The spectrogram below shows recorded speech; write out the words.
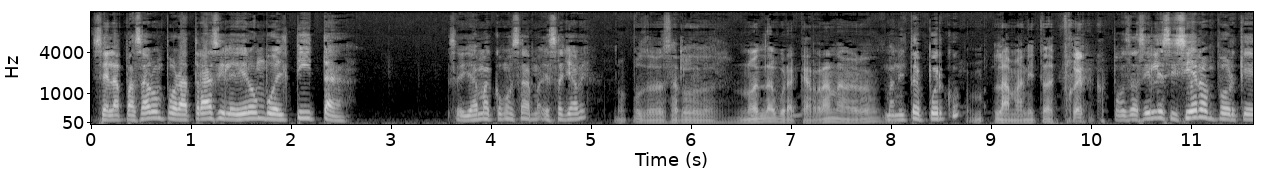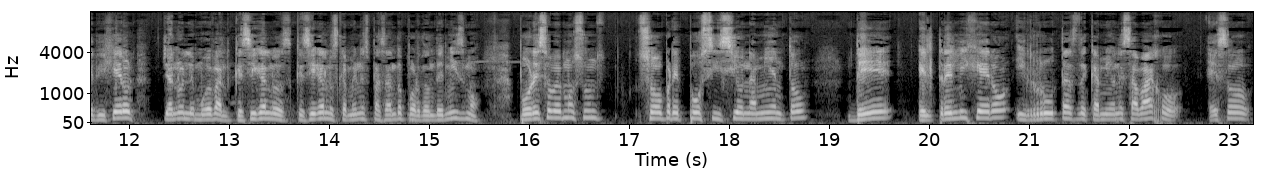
se la pasaron por atrás y le dieron vueltita. ¿Se llama cómo se llama esa llave? no, pues debe ser, la- no es la huracarrana, ¿verdad? Manita de puerco. La manita de puerco. Pues así les hicieron porque dijeron, ya no le muevan, que sigan los que sigan los camiones pasando por donde mismo. Por eso vemos un sobreposicionamiento de el tren ligero y rutas de camiones abajo. Eso,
